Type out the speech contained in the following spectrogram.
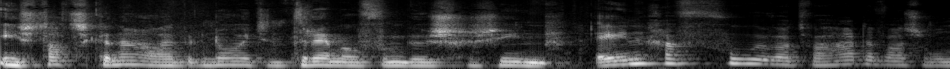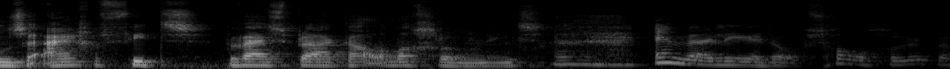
in Stadskanaal heb ik nooit een tram of een bus gezien. Het enige vervoer wat we hadden was onze eigen fiets. Wij spraken allemaal Gronings. En wij leerden op school gelukkig.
